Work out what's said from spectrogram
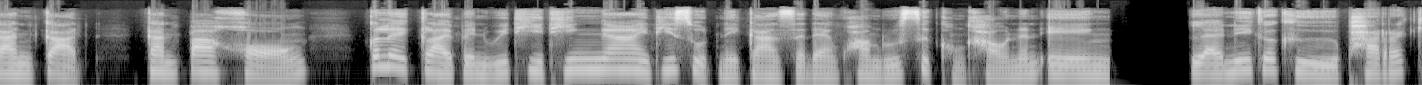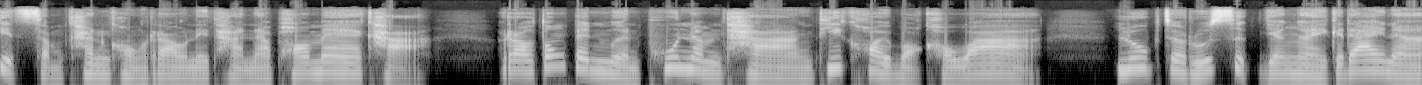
การกัด การปาของ ก็เลยกลายเป็นวิธีที่ง่ายที่สุดในการแสดงความรู้สึกของเขานั่นเอง และนี่ก็คือภารกิจสำคัญของเราในฐานะพ่อแม่ค่ะ เราต้องเป็นเหมือนผู้นำทางที่คอยบอกเขาว่า ลูกจะรู้สึกยังไงก็ได้นะ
